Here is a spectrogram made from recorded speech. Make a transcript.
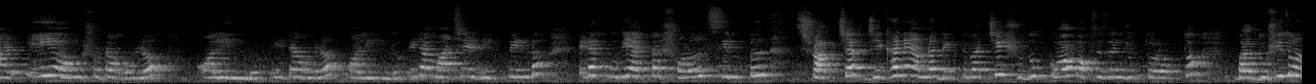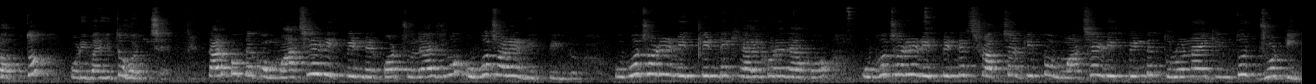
আর এই অংশটা হলো অলিন্দ। এটা হলো অলিন্দ। এটা মাছের হৃৎপিণ্ড। এটা খুবই একটা সরল সিম্পল স্ট্রাকচার যেখানে আমরা দেখতে পাচ্ছি শুধু কম অক্সিজেনযুক্ত রক্ত বা দূষিত রক্ত পরিবাহিত হচ্ছে। তারপর দেখো, মাছের হৃৎপিণ্ডের পর চলে আসব উভচরের হৃৎপিণ্ড। উভচরের হৃৎপিণ্ডে খেয়াল করে দেখো, উভচরের হৃৎপিণ্ডের স্ট্রাকচার কিন্তু মাছের হৃৎপিণ্ডের তুলনায় কিন্তু জটিল।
